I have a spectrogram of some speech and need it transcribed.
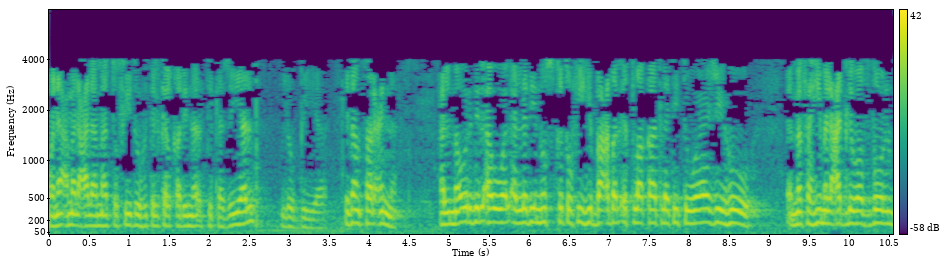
ونعمل على ما تفيده تلك القرينة الارتكازية اللبية إذا صار عندنا المورد الأول الذي نسقط فيه بعض الإطلاقات التي تواجه مفاهيم العدل والظلم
